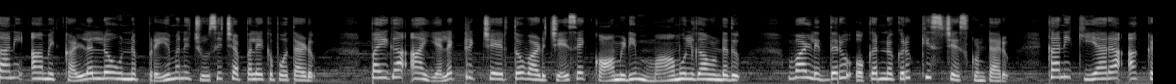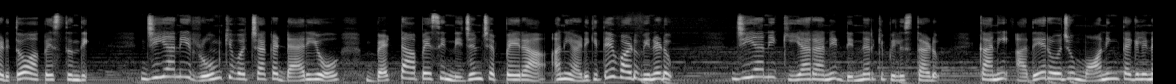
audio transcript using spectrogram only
కాని ఆమె కళ్ళల్లో ఉన్న ప్రేమని చూసి చెప్పలేకపోతాడు. పైగా ఆ ఎలక్ట్రిక్ చైర్తో వాడు చేసే కామెడీ మామూలుగా ఉండదు. వాళ్ళిద్దరూ ఒకరినొకరు కిస్ చేసుకుంటారు కాని కియారా అక్కడితో ఆపేస్తుంది. జియాని రూమ్కి వచ్చాక డారియో బెట్ ఆపేసి నిజం చెప్పేరా అని అడిగితే వాడు వినడు. జియాని కియారాని డిన్నర్కి పిలుస్తాడు కాని అదే రోజు మార్నింగ్ తగిలిన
